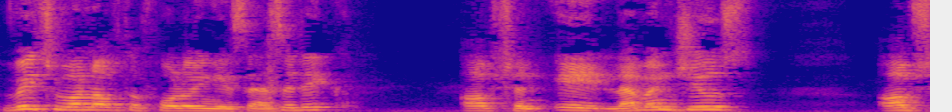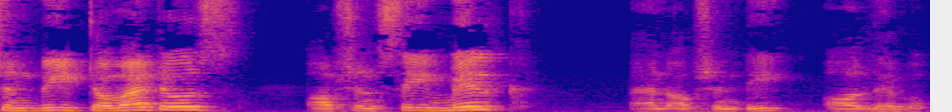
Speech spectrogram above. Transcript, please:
Which one of the following is acidic? Option A lemon juice, option B tomatoes, option C milk and option D all the above.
